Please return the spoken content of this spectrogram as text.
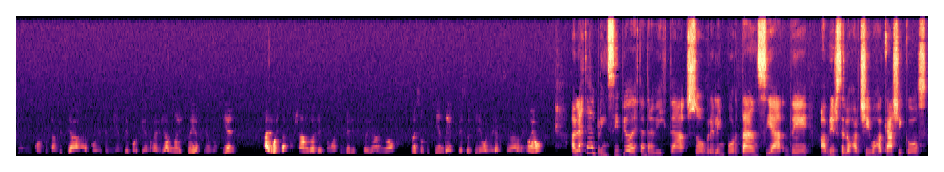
que un consultante sea codependiente, porque en realidad no le estoy haciendo un bien. Algo está fallando, la información que le estoy dando no es suficiente eso quiere volver a acceder de nuevo. Hablaste al principio de esta entrevista sobre la importancia de abrirse los archivos akáshicos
